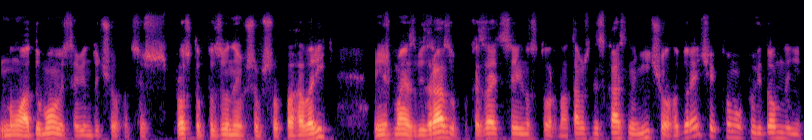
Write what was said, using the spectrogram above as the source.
ну а домовився він до чого? Це ж просто подзвонив, щоб що поговорити. Він ж має відразу показати сильну сторону. А там ж не сказано нічого. До речі, в тому повідомленні,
